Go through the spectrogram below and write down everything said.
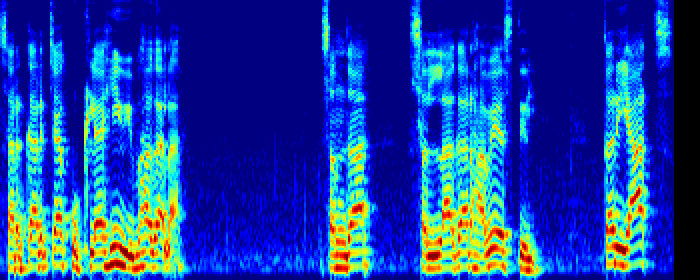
सरकारच्या कुठल्याही विभागाला समजा सल्लागार हवे असतील तर याच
